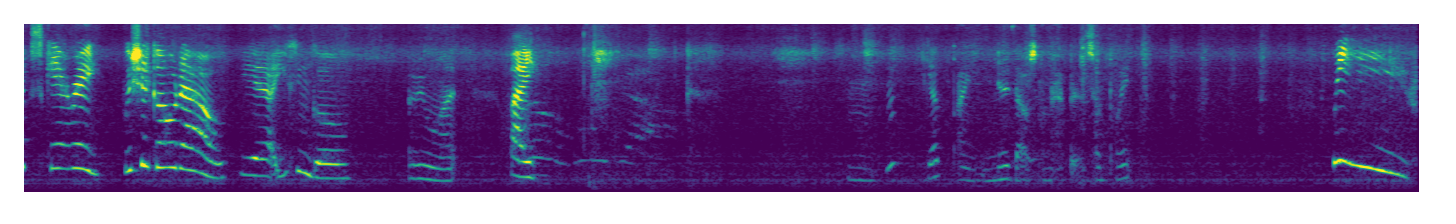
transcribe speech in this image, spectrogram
looks scary. We should go now. Yeah, you can go if you want. Bye. Mm -hmm. Yep, I knew that was going to happen at some point. Whee!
